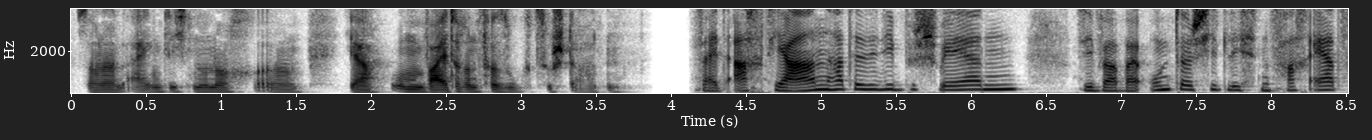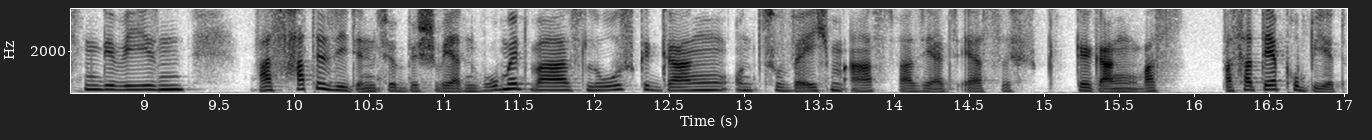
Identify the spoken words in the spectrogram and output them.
sondern eigentlich nur noch, äh, ja, um einen weiteren Versuch zu starten. Seit acht Jahren hatte sie die Beschwerden. Sie war bei unterschiedlichsten Fachärzten gewesen. Was hatte sie denn für Beschwerden? Womit war es losgegangen und zu welchem Arzt war sie als erstes gegangen? Was, was hat der probiert?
